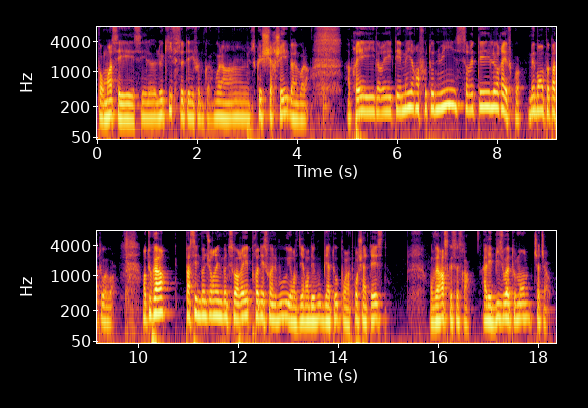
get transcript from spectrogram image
pour moi, c'est le, kiff ce téléphone. Quoi. Voilà hein, ce que je cherchais, ben voilà. Après, il aurait été meilleur en photo de nuit, ça aurait été le rêve, quoi. Mais bon, on peut pas tout avoir. En tout cas, passez une bonne journée, une bonne soirée, prenez soin de vous et on se dit rendez-vous bientôt pour un prochain test. On verra ce que ce sera. Allez, bisous à tout le monde, ciao ciao.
